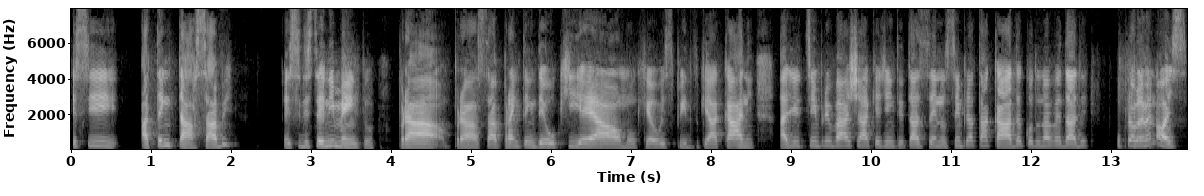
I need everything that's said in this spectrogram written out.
esse atentar, sabe? Esse discernimento para para entender o que é a alma, o que é o espírito, o que é a carne, a gente sempre vai achar que a gente está sendo sempre atacada, quando na verdade o problema é nós.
